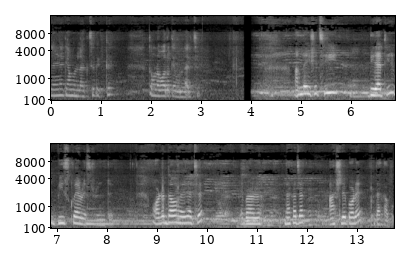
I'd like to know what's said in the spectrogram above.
জানি না কেমন লাগছে দেখতে। তোমরা বলো কেমন লাগছে? আমরা এসেছি বিরাটির বি স্কোয়ার রেস্টুরেন্টে অর্ডার দেওয়া হয়ে গেছে। এবার দেখা যাক, আসলে পরে দেখাবো।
